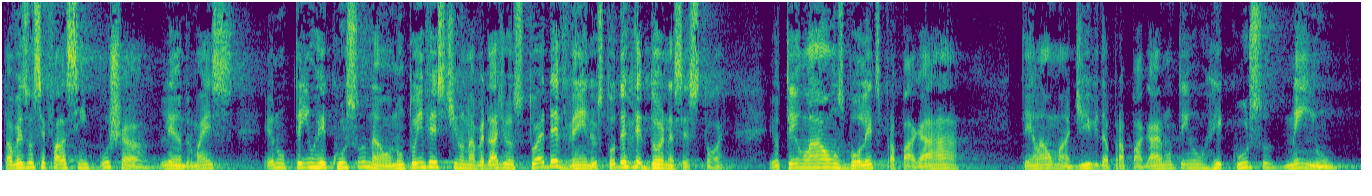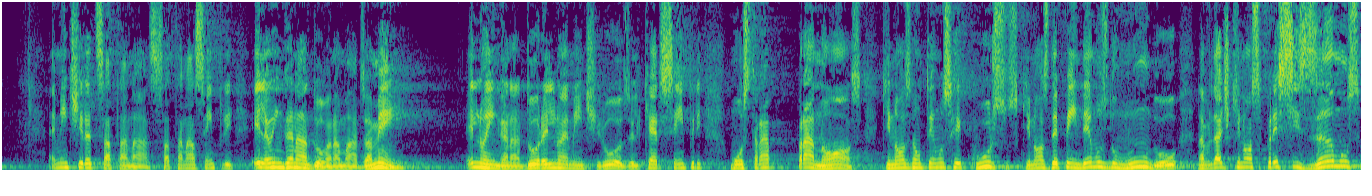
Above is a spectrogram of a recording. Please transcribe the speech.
Talvez você fale assim: puxa, Leandro, mas eu não tenho recurso, não, eu não estou investindo. Na verdade, eu estou é devendo, eu estou devedor nessa história. Eu tenho lá uns boletos para pagar, tenho lá uma dívida para pagar, eu não tenho recurso nenhum. É mentira de Satanás. Satanás sempre, ele é o enganador, amados. Amém? Ele não é enganador, ele não é mentiroso, ele quer sempre mostrar para nós que nós não temos recursos, que nós dependemos do mundo, ou na verdade que nós precisamos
